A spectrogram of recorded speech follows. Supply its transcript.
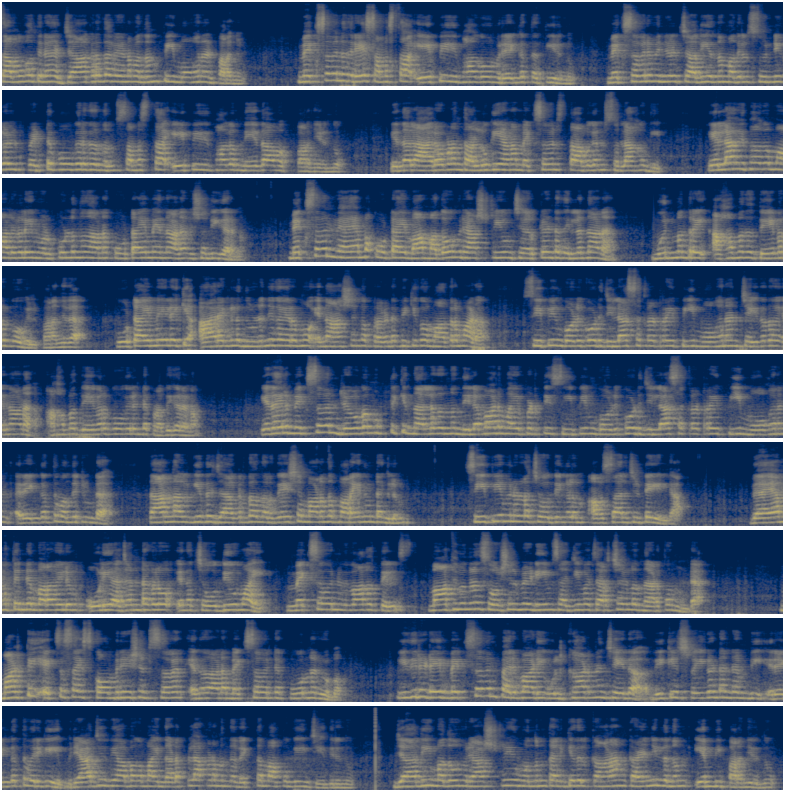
സമൂഹത്തിന് ജാഗ്രത വേണമെന്നും പി മോഹനൻ പറഞ്ഞു. മെക്സവനെതിരെ സമസ്ത എ പി വിഭാഗവും രംഗത്തെത്തിയിരുന്നു. മെക്സവന് പിന്നിൽ ചതിയെന്നും അതിൽ സുന്നികൾ പെട്ടുപോകരുതെന്നും സമസ്ത എ പി വിഭാഗം നേതാവ് പറഞ്ഞിരുന്നു. എന്നാൽ ആരോപണം തള്ളുകയാണ് മെക്സവൻ സ്ഥാപകൻ സലാഹുദ്ദീൻ. എല്ലാ വിഭാഗം ആളുകളെയും ഉൾക്കൊള്ളുന്നതാണ് കൂട്ടായ്മയെന്നാണ് വിശദീകരണം. മെക്സവൻ വ്യായാമ കൂട്ടായ്മ മതവും രാഷ്ട്രീയവും ചേർക്കേണ്ടതില്ലെന്നാണ് മുൻമന്ത്രി അഹമ്മദ് ദേവർഗോവിൽ പറഞ്ഞത്. കൂട്ടായ്മയിലേക്ക് ആരെങ്കിലും നുഴഞ്ഞു കയറുമോ എന്ന ആശങ്ക പ്രകടിപ്പിക്കുക മാത്രമാണ് സി പി എം കോഴിക്കോട് ജില്ലാ സെക്രട്ടറി പി മോഹനൻ ചെയ്തത് എന്നാണ് അഹമ്മദ് ദേവർഗോവിലിന്റെ പ്രതികരണം. ഏതായാലും മെക്സവൻ രോഗമുക്തിക്ക് നല്ലതെന്ന നിലപാട് മയപ്പെടുത്തി സി പി എം കോഴിക്കോട് ജില്ലാ സെക്രട്ടറി പി മോഹനൻ രംഗത്ത് വന്നിട്ടുണ്ട്. താൻ നൽകിയത് ജാഗ്രതാ നിർദ്ദേശമാണെന്ന് പറയുന്നുണ്ടെങ്കിലും സി പി എമ്മിനുള്ള ചോദ്യങ്ങളും അവസാനിച്ചിട്ടേയില്ല വ്യായാമത്തിന്റെ മറവിലും ഒളി അജണ്ടകളോ എന്ന ചോദ്യവുമായി മെക്സവൻ വിവാദത്തിൽ മാധ്യമങ്ങളും സോഷ്യൽ മീഡിയയും സജീവ ചർച്ചകളും നടത്തുന്നുണ്ട്. മൾട്ടി എക്സസൈസ് കോമ്പിനേഷൻ സെവൻ എന്നതാണ് മെക്സവന്റെ പൂർണരൂപം. ഇതിനിടെ മെക്സവൻ പരിപാടി ഉദ്ഘാടനം ചെയ്ത് V K Sreekandan M P രംഗത്ത് വരികയും രാജ്യവ്യാപകമായി നടപ്പിലാക്കണമെന്ന് വ്യക്തമാക്കുകയും ചെയ്തിരുന്നു. ജാതി മതവും രാഷ്ട്രീയവും ഒന്നും തനിക്കതിൽ കാണാൻ കഴിഞ്ഞില്ലെന്നും എം പി പറഞ്ഞിരുന്നു.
